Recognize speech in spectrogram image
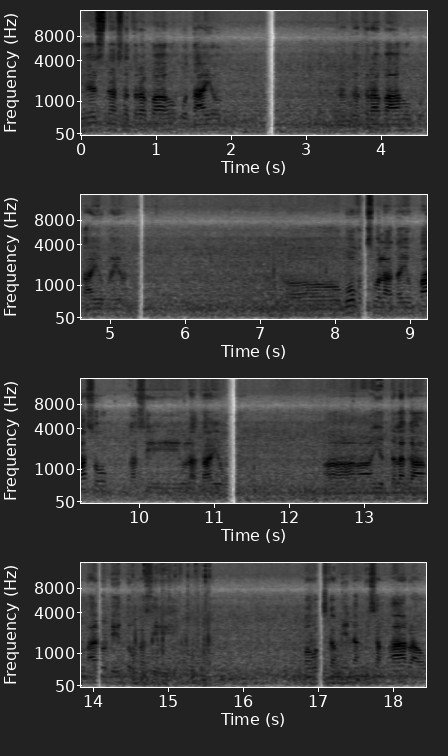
Yes, nasa trabaho po tayo. Nagtatrabaho po tayo ngayon. Bukas wala tayong pasok kasi wala tayong ah yan talaga ang ano dito kasi bawas kami ng isang araw.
